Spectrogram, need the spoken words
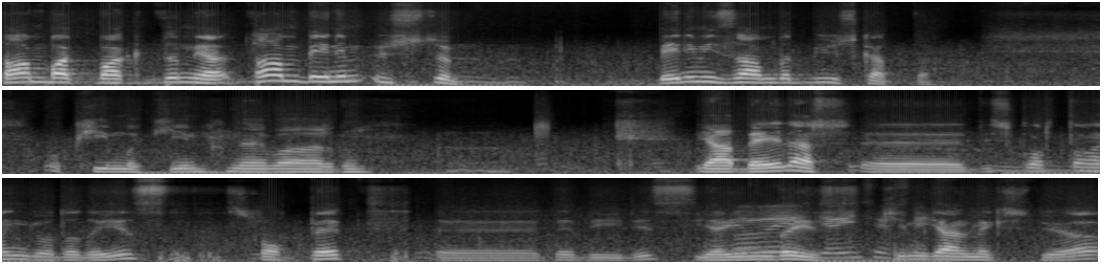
tam bak baktım ya tam benim üstüm. Benim hizamda bir üst katta. Okuyayım bakayım ne bağırdın. Ya beyler e, Discord'da hangi odadayız? Sohbet e, de değiliz. Yayındayız. yayın. Kim gelmek istiyor?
